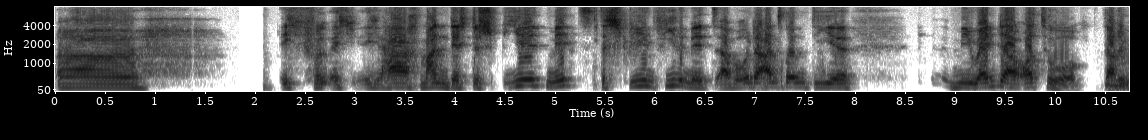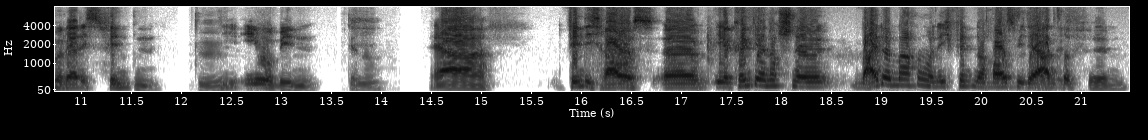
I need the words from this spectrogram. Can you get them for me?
Äh, ich, ich, ich, ach Mann, das, das spielt mit, das spielen viele mit, aber unter anderem die Miranda Otto. Darüber Mhm. werde ich es finden. Mhm, Die Eowyn. genau. Ja, finde ich raus. Äh, ihr könnt ja noch schnell weitermachen und ich finde noch raus, wie der andere Film.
